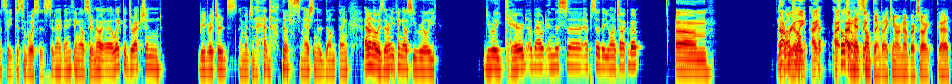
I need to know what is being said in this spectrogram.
let's see, distant voices. Did I have anything else here? No, I, I like the direction. Reed Richards, I mentioned that smashing the dumb thing. I don't know. Is there anything else you really you really cared about in this uh, episode that you want to talk about? Um. Not really. all- I, I, I felt I, don't had think- something, but I can't remember. Sorry. Go ahead.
